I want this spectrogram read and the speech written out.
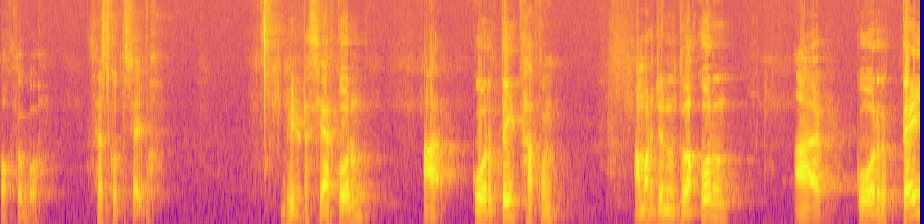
বক্তব্য শেষ করতে চাইব। ভিডিওটা শেয়ার করুন আর করতেই থাকুন। আমার জন্য দোয়া করুন আর করতেই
